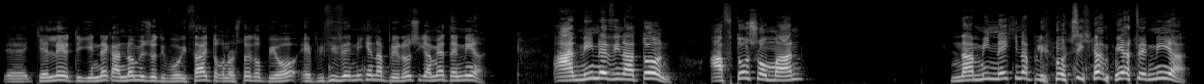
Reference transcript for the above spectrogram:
Ε, και λέει ότι η γυναίκα νόμιζε ότι βοηθάει το γνωστό ηθοποιό επειδή δεν είχε να πληρώσει για μια ταινία. Αν είναι δυνατόν αυτός ο μαν να μην έχει να πληρώσει για μια ταινία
